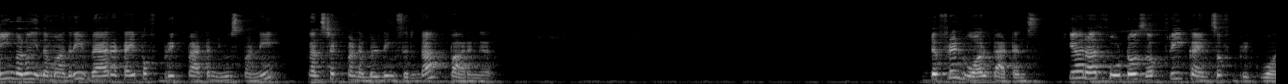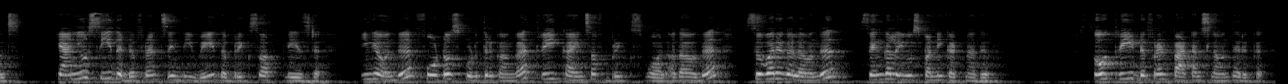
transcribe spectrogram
நீங்களும் இந்த மாதிரி வேறு type of brick pattern use பண்ணி கன்ஸ்ட்ரக்ட் பண்ண பில்டிங்ஸ் இருந்தால் பாருங்க Different wall patterns. Here are photos of three kinds of brick walls. Can you see the difference in the way the bricks are placed? இங்கே வந்து ஃபோட்டோஸ் கொடுத்துருக்காங்க. Three kinds of bricks wall அதாவது சுவர்களை வந்து செங்கலை யூஸ் பண்ணி கட்டினது. ஸோ த்ரீ டிஃப்ரெண்ட் பேட்டர்ன்ஸில் வந்து இருக்குது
